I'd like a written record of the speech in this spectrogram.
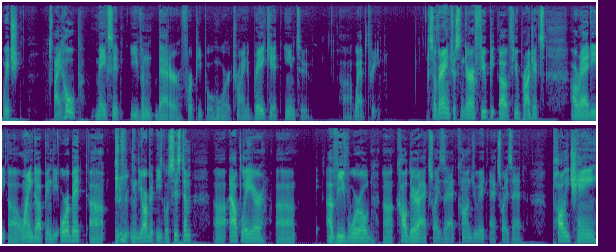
which I hope makes it even better for people who are trying to break it into uh, Web3. So very interesting. There are a few uh, few projects already uh, lined up in the orbit uh, in the orbit ecosystem. Uh, AltLayer, uh, Aviv World, uh, Caldera XYZ, Conduit XYZ, Polychain,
